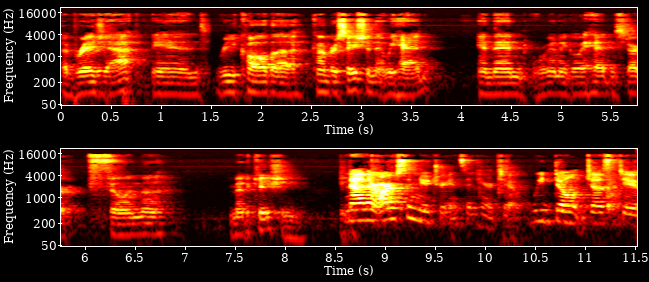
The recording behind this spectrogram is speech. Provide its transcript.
Abridge app and recall the conversation that we had, and then we're going to go ahead and start filling the medication. Now there are some nutrients in here too. We don't just do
